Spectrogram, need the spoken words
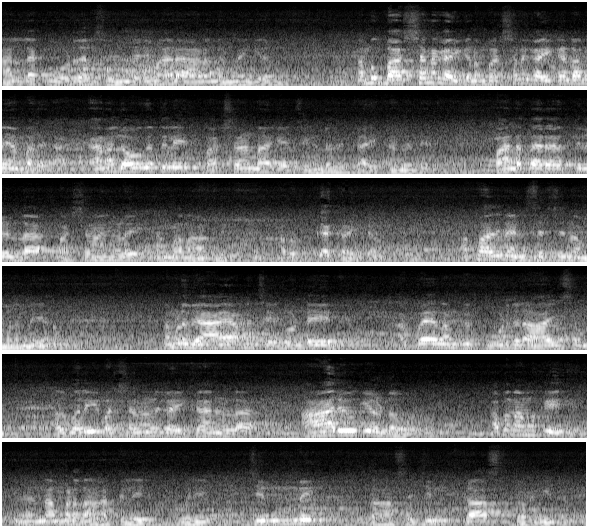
നല്ല കൂടുതൽ സുന്ദരിമാരാണെന്നുണ്ടെങ്കിലും നമുക്ക് ഭക്ഷണം കഴിക്കണം. ഭക്ഷണം കഴിക്കേണ്ടെന്ന് ഞാൻ പറയില്ല. കാരണം ലോകത്തിൽ ഭക്ഷണം ഉണ്ടാക്കി വെച്ചിട്ടുണ്ടത് കഴിക്കാൻ തന്നെയാണ്. പലതരത്തിലുള്ള ഭക്ഷണങ്ങൾ നമ്മുടെ നാട്ടിൽ കിട്ടും. അതൊക്കെ കഴിക്കണം. അപ്പോൾ അതിനനുസരിച്ച് നമ്മൾ എന്ത് ചെയ്യണം? നമ്മൾ വ്യായാമം ചെയ്തുകൊണ്ടേയിരിക്കണം. അപ്പോൾ നമുക്ക് കൂടുതൽ ആയുസും അതുപോലെ ഈ ഭക്ഷണങ്ങൾ കഴിക്കാനുള്ള ആരോഗ്യം ഉണ്ടാവുള്ളൂ. അപ്പോൾ നമുക്ക് നമ്മുടെ നാട്ടിൽ ഒരു ജിമ്മ് ക്ലാസ് ജിം ക്ലാസ് തുടങ്ങിയിട്ടുണ്ട്.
